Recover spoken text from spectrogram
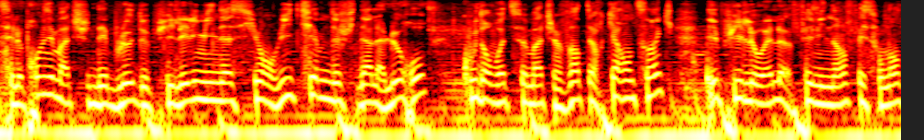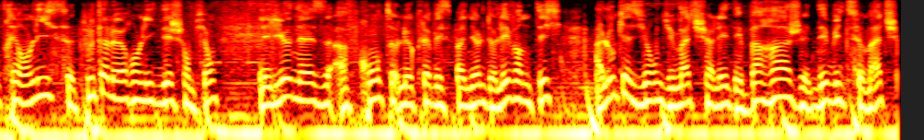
C'est le premier match des Bleus depuis l'élimination en huitième de finale à l'Euro. Coup d'envoi de ce match à 20h45. Et puis l'OL féminin fait son entrée en lice tout à l'heure en Ligue des Champions. Les Lyonnaises affrontent le club espagnol de Levante à l'occasion du match aller des barrages. Début de ce match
